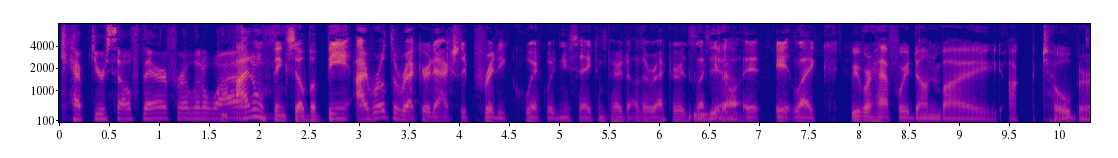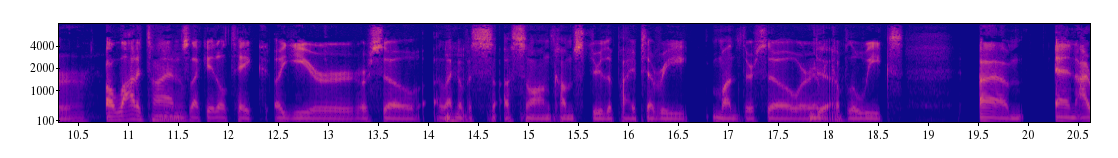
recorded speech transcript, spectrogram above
kept yourself there for a little while? I don't think so. But being, I wrote the record actually pretty quick. Wouldn't you say compared to other records? Like, it, Yeah. all, it it like We were halfway done by October. a lot of times like it'll take a year or so like if a a, song comes through the pipes every month or so or every Yeah. couple of weeks. Um and I,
